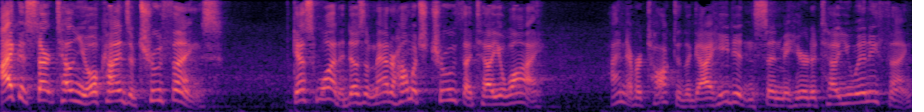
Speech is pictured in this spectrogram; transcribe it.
I could start telling you all kinds of true things. Guess what? It doesn't matter how much truth I tell you why. I never talked to the guy. He didn't send me here to tell you anything.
